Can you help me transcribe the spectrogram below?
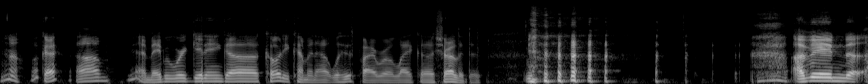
No, okay. Um, yeah, maybe we're getting uh Cody coming out with his pyro like uh, Charlotte did. I mean, uh,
